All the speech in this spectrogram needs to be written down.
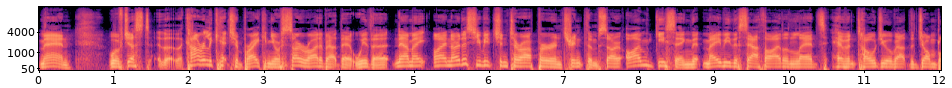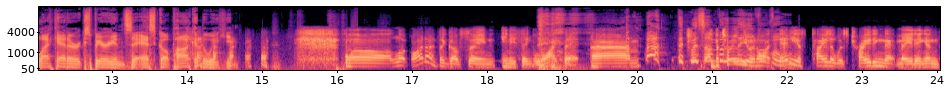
man, we've just can't really catch a break, and you're so right about that weather. Now, mate, I noticed you mentioned Te Rapa and Trentham, so I'm guessing that maybe the South Island lads haven't told you about the John Blackadder experience at Ascot Park in the weekend. oh, look, I don't think I've seen anything like that. Um, Between you and I, Thaddeus Taylor was trading that meeting, and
